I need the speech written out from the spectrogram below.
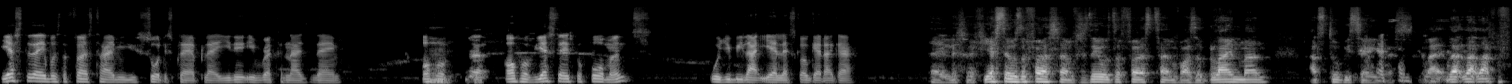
yesterday was the first time you saw this player play. You didn't even recognize the name. Off mm. of uh, off of yesterday's performance, would you be like, yeah, let's go get that guy? Hey, listen, if yesterday was the first time, if today was the first time, if I was a blind man, I'd still be saying yes. like that, that, that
